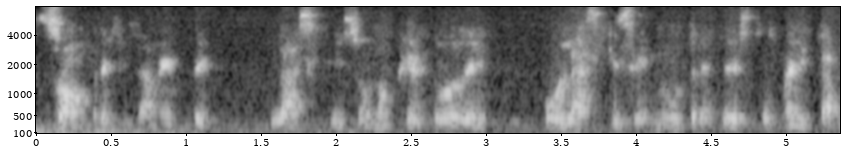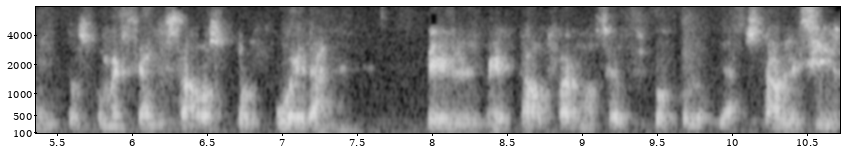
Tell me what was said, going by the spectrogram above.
son precisamente las que son objeto de o las que se nutren de estos medicamentos comercializados por fuera del mercado farmacéutico colombiano establecido.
